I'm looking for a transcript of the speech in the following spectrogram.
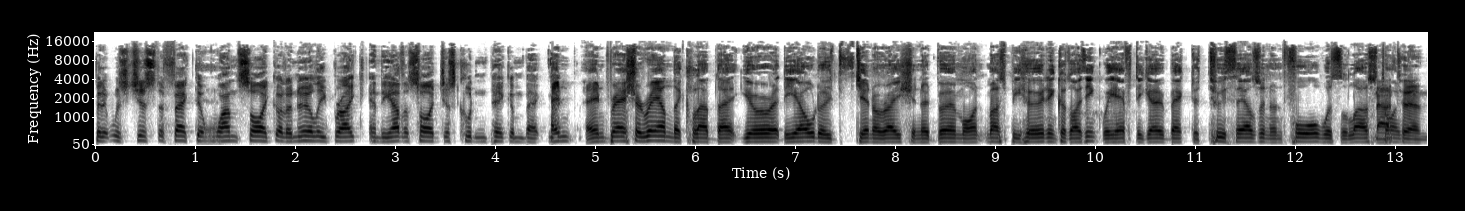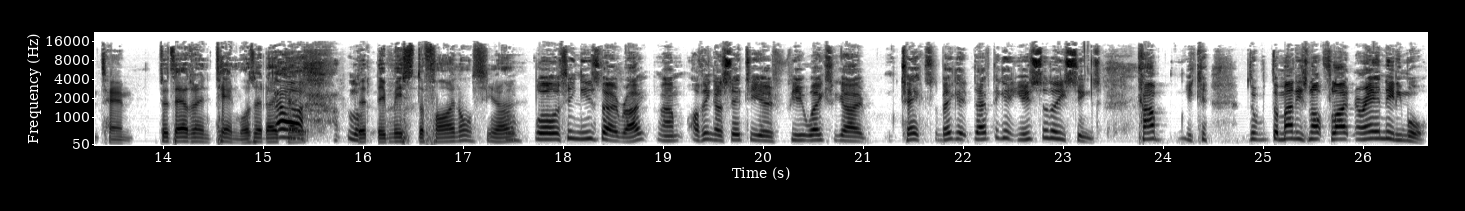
but it was just the fact that one side got an early break and the other side just couldn't peg them back. And and Brash around the club that you're at the older generation at Vermont must be hurting because I think we have to go back to 2004 was the last no, time. 2010. 2010 was it? Okay, Ah, look- that they missed the finals. You know, Well, the thing is, though, Ray, um, I think I said to you a few weeks ago, text, they, they have to get used to these things. Can't you? Can, the, the money's not floating around anymore.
